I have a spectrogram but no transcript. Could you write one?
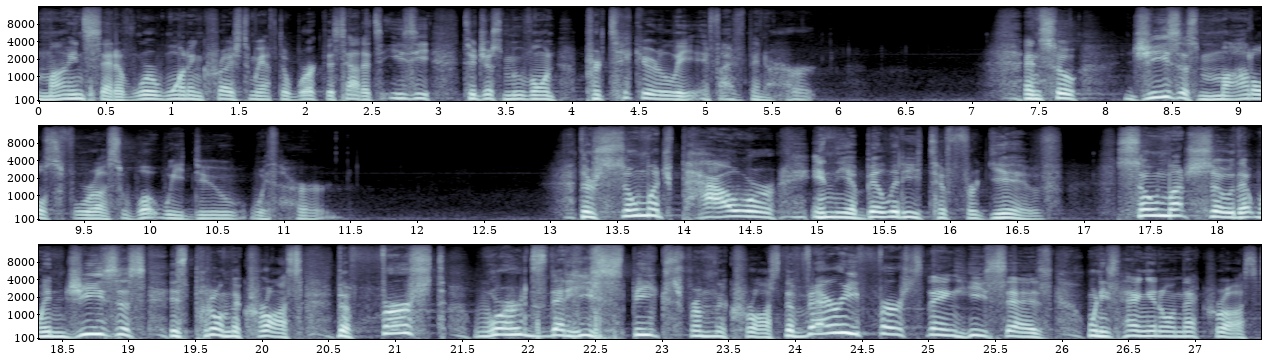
mindset of we're one in Christ and we have to work this out, it's easy to just move on, particularly if I've been hurt. And so Jesus models for us what we do with hurt. There's so much power in the ability to forgive. So much so that when Jesus is put on the cross, the first words that he speaks from the cross, the very first thing he says when he's hanging on that cross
